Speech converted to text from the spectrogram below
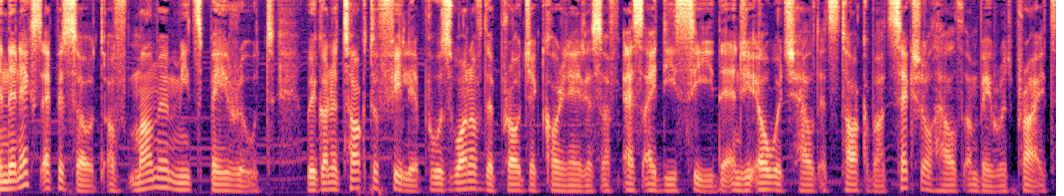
In the next episode of Malmö Meets Beirut, we're going to talk to Philip, who is one of the project coordinators of SIDC, the NGO which held its talk about sexual health on Beirut Pride.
